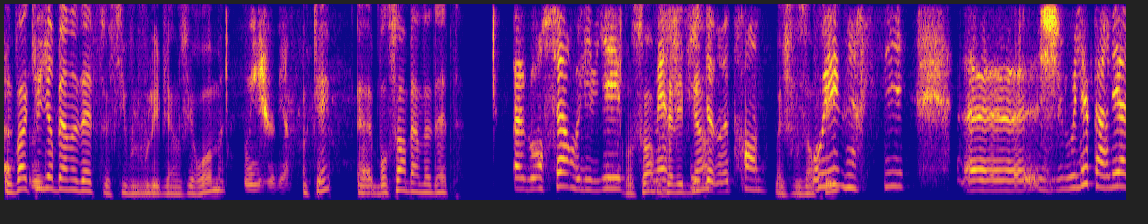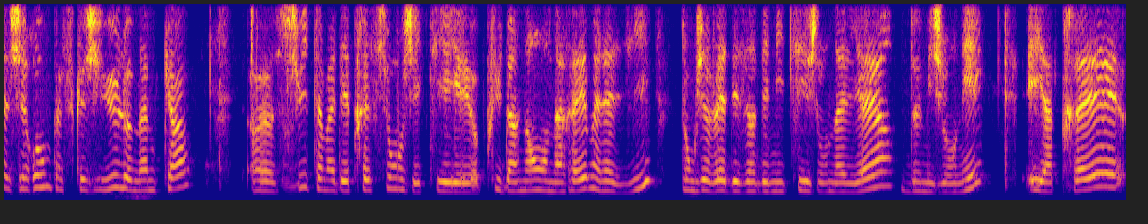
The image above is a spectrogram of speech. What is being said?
on, va, accueillir Bernadette, si vous le voulez bien, Jérôme. Oui, je veux bien. Ok. bonsoir, Bernadette. bonsoir Olivier. Bonsoir, vous allez bien? de me prendre. Bah, je vous en prie. Oui, merci. je voulais parler à Jérôme parce que j'ai eu le même cas. Suite à ma dépression, j'étais plus d'un an en arrêt maladie. Donc j'avais des indemnités journalières, demi-journée, et après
